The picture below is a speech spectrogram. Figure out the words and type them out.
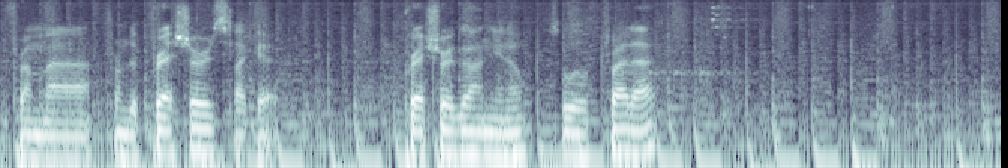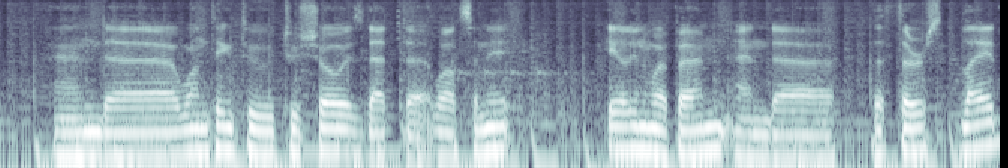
from uh, from the pressure. It's like a pressure gun, you know. So we'll try that. And uh, one thing to to show is that uh, well, it's an alien weapon, and uh, the thirst blade.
